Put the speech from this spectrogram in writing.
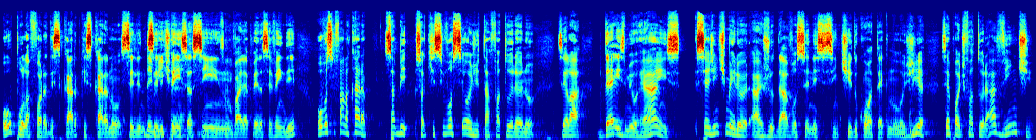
Ou pula fora desse cara, porque esse cara não. Se ele, se ele Demite, né? pensa assim, não vale a pena você vender. Ou você fala, cara, sabe, só que se você hoje tá faturando, sei lá, 10 mil reais, se a gente melhor ajudar você nesse sentido com a tecnologia, você pode faturar 20.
